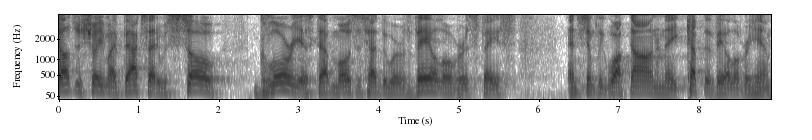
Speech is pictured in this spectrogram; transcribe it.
I'll just show you my backside. It was so glorious that Moses had to wear a veil over his face and simply walk down, and they kept the veil over him.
